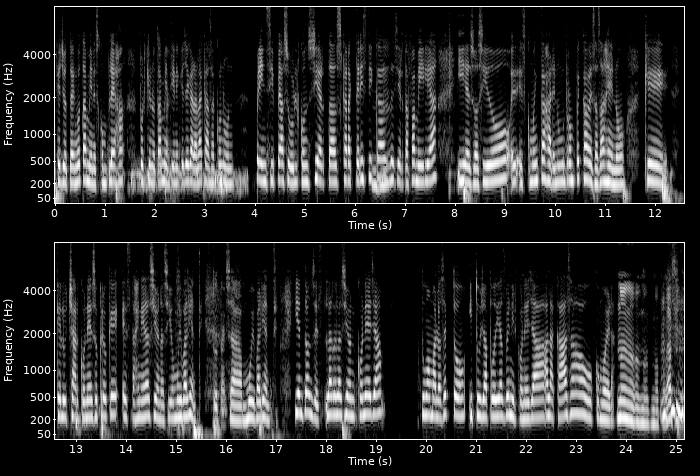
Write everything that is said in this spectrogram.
que yo tengo también es compleja, porque uno también tiene que llegar a la casa con un príncipe azul con ciertas características de cierta familia y eso ha sido, e- es como encajar en un rompecabezas ajeno que, que luchar con eso. Creo que esta generación ha sido muy valiente. Total. O sea, muy valiente. Y entonces, la relación con ella, tu mamá lo aceptó y tú ya podías venir con ella a la casa o cómo era. No, no, no, no tan así.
